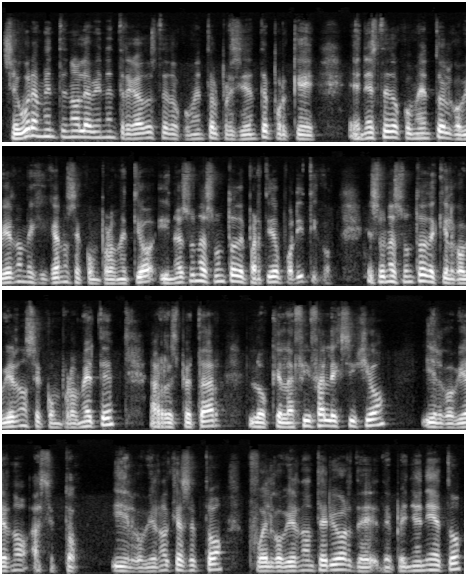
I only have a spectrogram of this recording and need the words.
Seguramente no le habían entregado este documento al presidente porque en este documento el gobierno mexicano se comprometió y no es un asunto de partido político, es un asunto de que el gobierno se compromete a respetar lo que la FIFA le exigió y el gobierno aceptó y el gobierno que aceptó fue el gobierno anterior de, de, Peña Nieto,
